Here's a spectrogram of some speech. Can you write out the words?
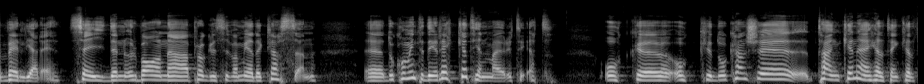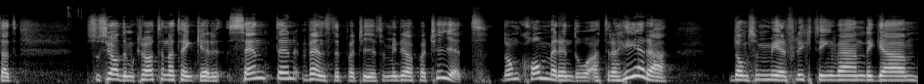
väljare, säg den urbana progressiva medelklassen, eh, då kommer inte det räcka till en majoritet. Och, eh, och då kanske tanken är helt enkelt att Socialdemokraterna tänker Centern, Vänsterpartiet och Miljöpartiet, de kommer ändå attrahera de som är mer flyktingvänliga,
